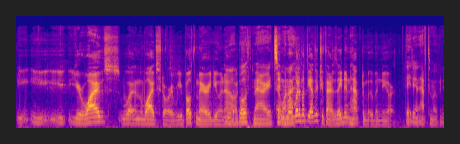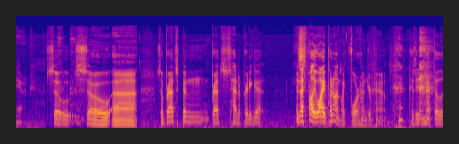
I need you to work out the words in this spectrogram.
y- y- y- your wives what and the wives story. You're both married, you and We were Alex. both married, so and when wha- I, what about the other two families? They didn't have to move in New York. they didn't have to move in New York. So so uh, so Brad's been Brad's had it pretty good, and that's probably why he put on like 400 pounds because he didn't have to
